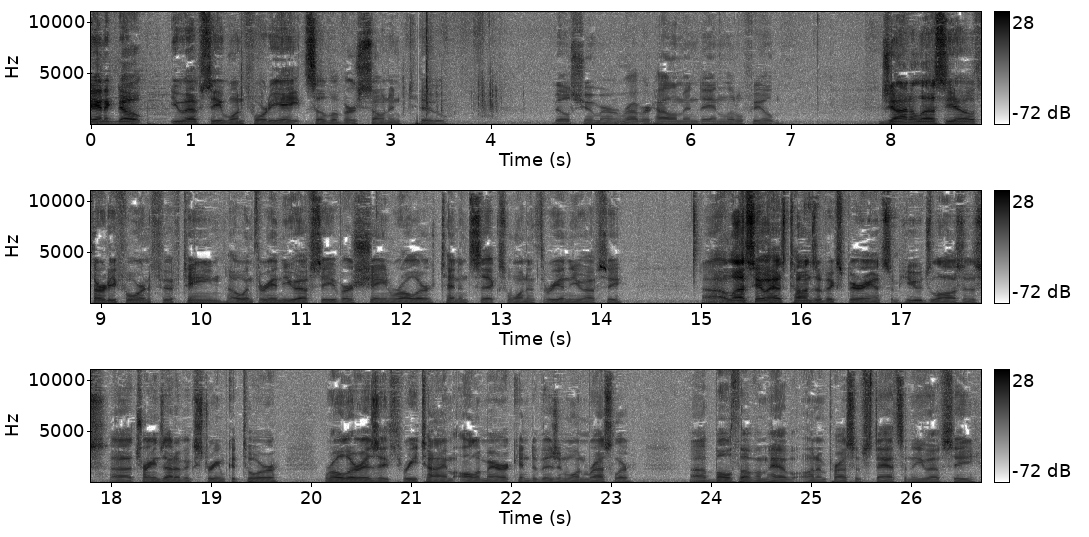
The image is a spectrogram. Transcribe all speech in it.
Organic Dope, UFC 148, Silva vs. Sonnen 2. Bill Schumer, Robert Hallaman, Dan Littlefield. John Alessio, 34 and 15, 0 and 3 in the UFC versus Shane Roller, 10 and 6, 1 and 3 in the UFC. Uh, Alessio has tons of experience, some huge losses. Uh, trains out of Extreme Couture. Roller is a three-time All-American Division One wrestler. Uh, both of them have unimpressive stats in the UFC.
